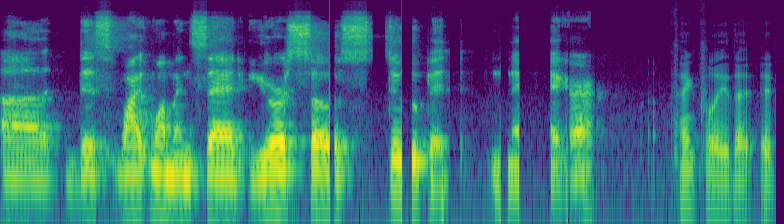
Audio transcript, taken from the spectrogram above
Uh, this white woman said, "You're so stupid, nigger." Thankfully, that it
